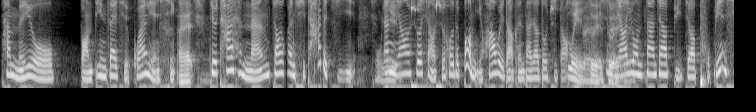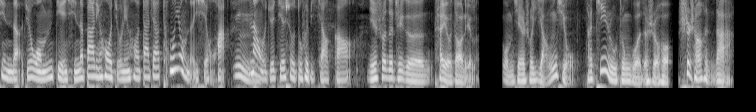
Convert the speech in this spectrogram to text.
它没有绑定在一起的关联性，哎，就它很难召唤其他的记忆。同意但你要说小时候的爆米花味道，可能大家都知道。对对对对，就是你要用大家比较普遍性的，就我们典型的八零后、九零后大家通用的一些话，嗯，那我觉得接受度会比较高。您说的这个太有道理了。我们今天说洋酒，它进入中国的时候市场很大，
